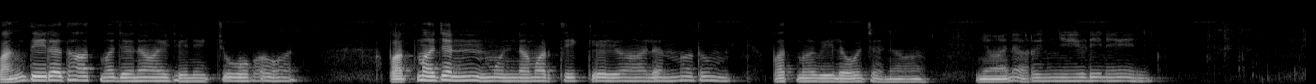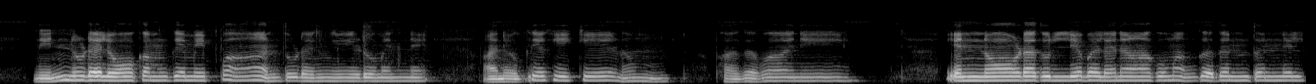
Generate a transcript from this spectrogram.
പങ്ക്തിരഥാത്മജനായി ജനിച്ചു ഭവാൻ. പത്മജൻ മുന്നമർത്ഥിക്കയാലെന്നതും പത്മവിലോചന ഞാൻ അറിഞ്ഞിടിനേൻ നിന്നുടെ ലോകം ഗമിപ്പാൻ തുടങ്ങിയിടുമെന്നെ അനുഗ്രഹിക്കണം ഭഗവാനെ. എന്നോടതുല്യബലനാകും അങ്കദൻ തന്നിൽ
